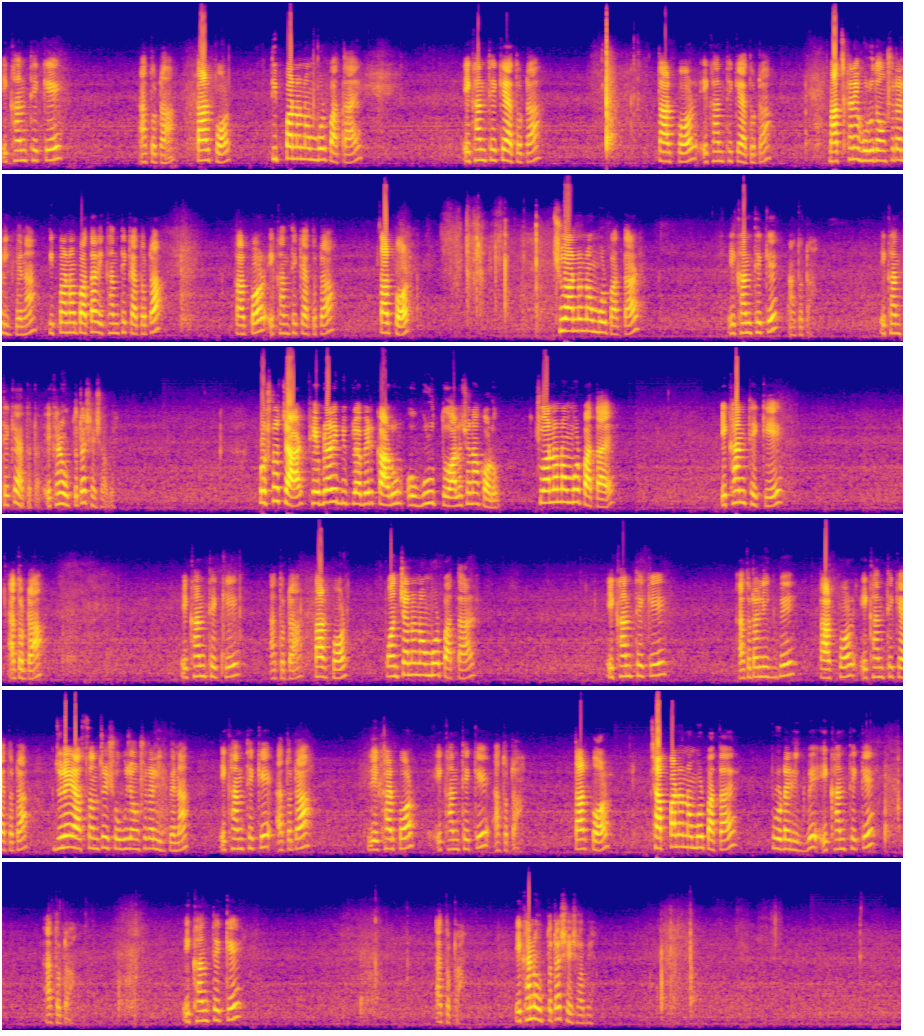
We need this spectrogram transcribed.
এখান থেকে এতটা, তারপর তিপ্পান্ন নম্বর পাতায়, এখান থেকে এতটা, তারপর এখান থেকে এতটা মাঝখানে হলুদ অংশটা লিখবে না। তিপ্পান্ন পাতার এখান থেকে এতটা, তারপর এখান থেকে এতটা, তারপর চুয়ান্ন নম্বর পাতার এখান থেকে এতটা, এখান থেকে এতটা। এখানে উত্তরটা শেষ হবে। প্রশ্ন চার, ফেব্রুয়ারি বিপ্লবের কারণ ও গুরুত্ব আলোচনা করো। চুয়ান্ন নম্বর পাতায় এখান থেকে এতটা এখান থেকে এতটা। তারপর পঞ্চান্ন নম্বর পাতার এখান থেকে এতটা লিখবে, তারপর এখান থেকে এতটা। জুলাই রাজতন্ত্রের সবুজ অংশটা লিখবে না। এখান থেকে এতটা লেখার পর এখান থেকে এতটা। তারপর ছাপ্পান্ন নম্বর পাতায় পুরোটা লিখবে, এখান থেকে এতটা। এখান থেকে এতটা। এখানে উত্তরটা শেষ হবে।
